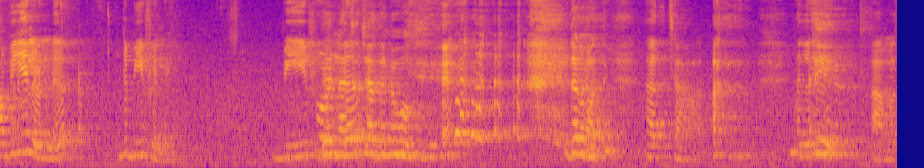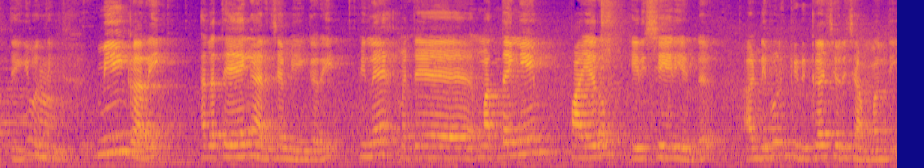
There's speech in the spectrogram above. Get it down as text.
അവിയലുണ്ട്. ഇത് ബീഫല്ലേ? ബീഫ് അത് ചാ. അല്ല. ആ മത്തിക്ക് മത്തി. മീൻ കറി അല്ല തേങ്ങ അരച്ച മീൻ കറി പിന്നെ മറ്റേ മത്തങ്ങയും പയറും എരിശ്ശേരി ഉണ്ട് അടിപൊളി കിടുക്കാച്ചൊരു ചമ്മന്തി.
